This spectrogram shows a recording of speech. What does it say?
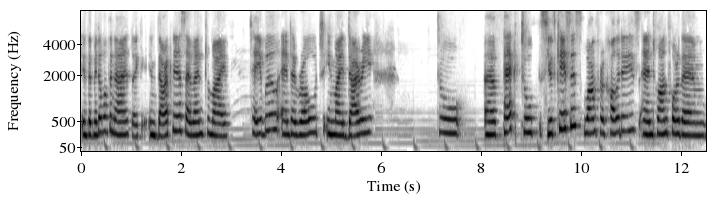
in the middle of the night, like in darkness. I went to my table and I wrote in my diary to uh, pack two suitcases, one for holidays and one for the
